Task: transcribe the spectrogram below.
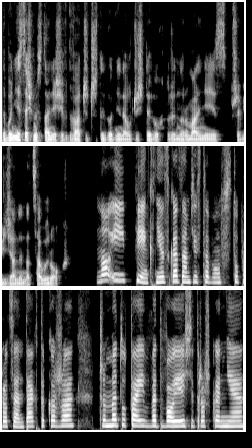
no bo nie jesteśmy w stanie się w dwa czy trzy tygodnie nauczyć tego, który normalnie jest przewidziany na cały rok. No i pięknie, zgadzam się z Tobą w 100%, tylko że czy my tutaj we dwoje się troszkę nie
